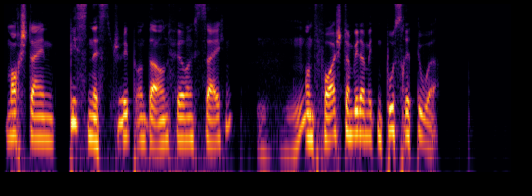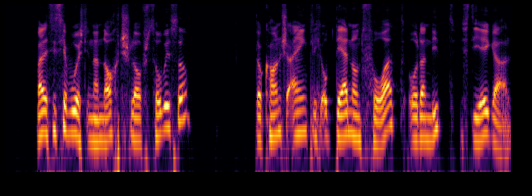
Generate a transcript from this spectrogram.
machst deinen Business-Trip unter Anführungszeichen Hm? und fährst dann wieder mit dem Bus retour. Weil es ist ja wurscht, in der Nacht schlafst du sowieso. Da kannst du eigentlich, ob der noch fährt oder nicht, ist dir egal.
